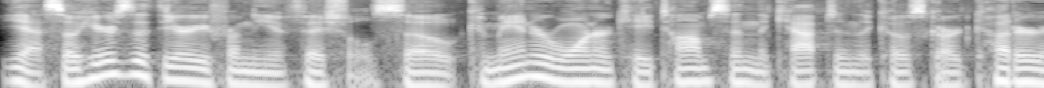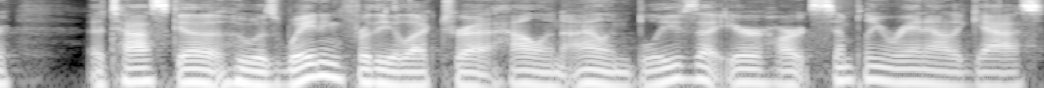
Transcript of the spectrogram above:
Yeah, so here's the theory from the officials. So Commander Warner K. Thompson, the captain of the Coast Guard cutter Itasca, who was waiting for the Electra at Howland Island, believes that Earhart simply ran out of gas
